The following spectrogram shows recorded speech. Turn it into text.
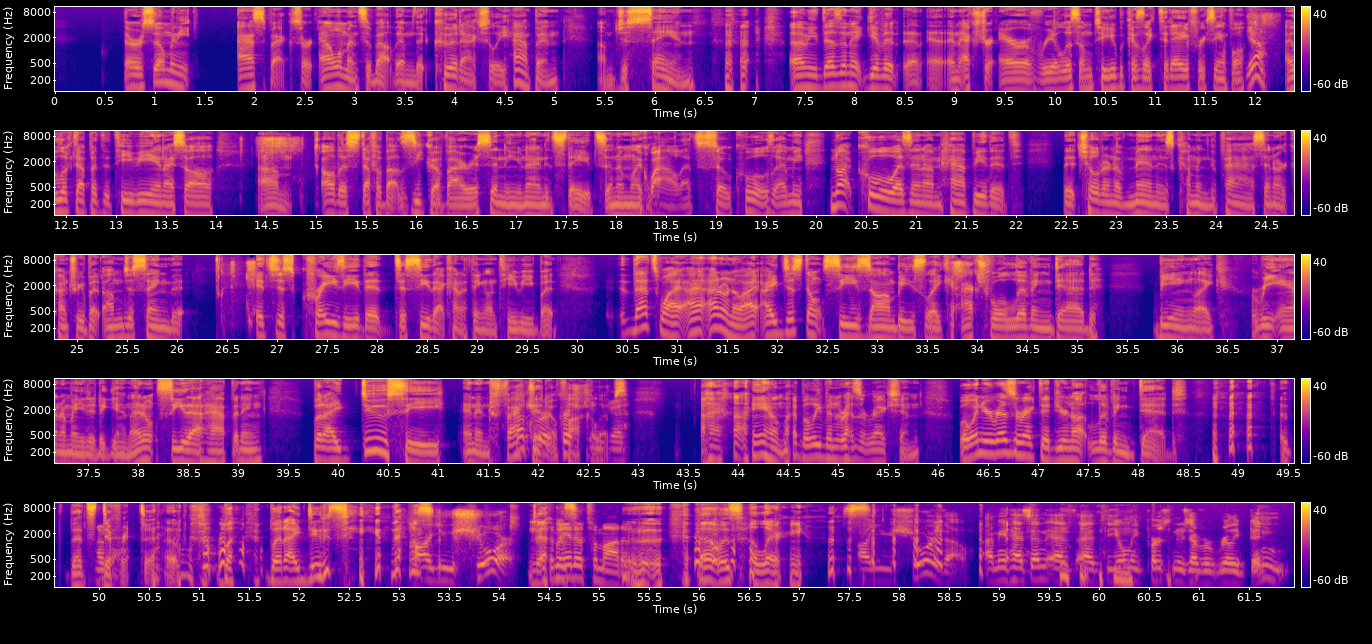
there are so many aspects or elements about them that could actually happen. I'm just saying. I mean, doesn't it give it an, an extra air of realism to you? Because, like today, for example, Yeah. I looked up at the TV and I saw um, all this stuff about Zika virus in the United States, and I'm like, wow, that's so cool. I mean, not cool as in I'm happy that that children of men is coming to pass in our country, but I'm just saying that it's just crazy that to see that kind of thing on TV. But that's why I, I don't know. I, I just don't see zombies like actual living dead being like reanimated again. I don't see that happening, but I do see an infected you're a Christian, apocalypse. I, I am. I believe in resurrection. But when you're resurrected, you're not living dead. That- That's different. but but I do see that Are you sure? that Tomato, was, tomato. that was hilarious. Are you sure though? I mean, has, any, as, as the only person who's ever really been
